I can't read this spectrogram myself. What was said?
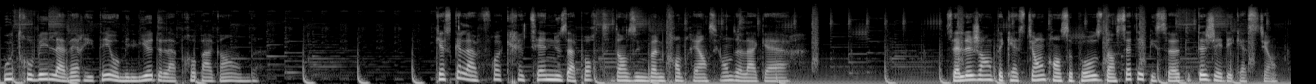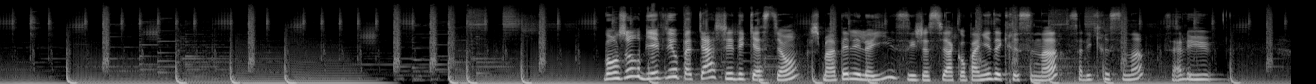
Où trouver la vérité au milieu de la propagande? Qu'est-ce que la foi chrétienne nous apporte dans une bonne compréhension de la guerre? C'est le genre de questions qu'on se pose dans cet épisode de J'ai des questions. Bonjour, bienvenue au podcast J'ai des questions. Je m'appelle Héloïse et je suis accompagnée de Christina. Salut Christina. Salut.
